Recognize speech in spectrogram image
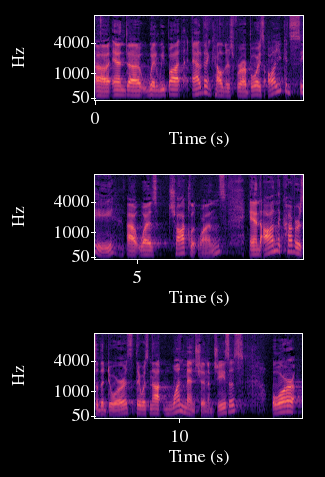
Uh, and uh, when we bought Advent calendars for our boys, all you could see uh, was chocolate ones. And on the covers of the doors, there was not one mention of Jesus or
